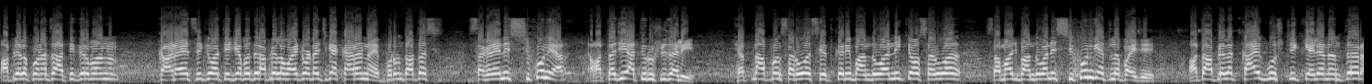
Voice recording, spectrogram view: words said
आपल्याला कोणाचं अतिक्रमण काढायचं किंवा त्याच्याबद्दल आपल्याला वाईट वाटायचे काय कारण नाही. परंतु आता सगळ्यांनी शिकून या. आता जी अतिवृष्टी झाली ह्यातनं आपण सर्व शेतकरी बांधवांनी किंवा सर्व समाज बांधवांनी शिकून घेतलं पाहिजे. आता आपल्याला काय गोष्टी केल्यानंतर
